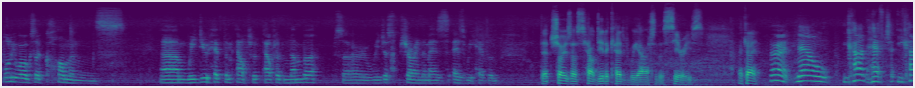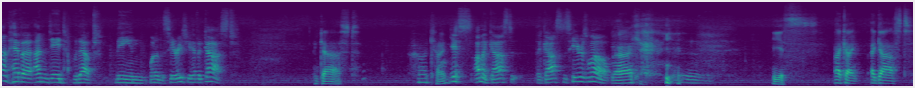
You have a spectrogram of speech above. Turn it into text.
Bullywugs are commons. Um, we do have them out of, out of number, so we're just showing them as, as we have them. That shows us how dedicated we are to this series. Okay, Alright, now you can't have to, you can't have a undead without being in one of the series. You have a ghast. A ghast. Okay. Yes, I'm a ghast. The ghast is here as well. Okay. Yes. Okay, a ghast.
